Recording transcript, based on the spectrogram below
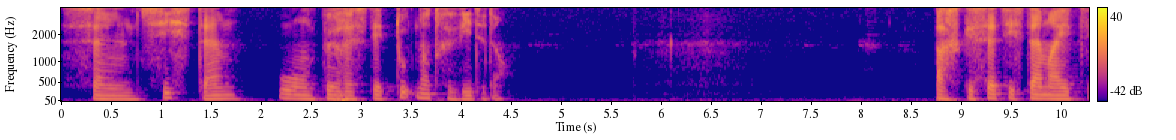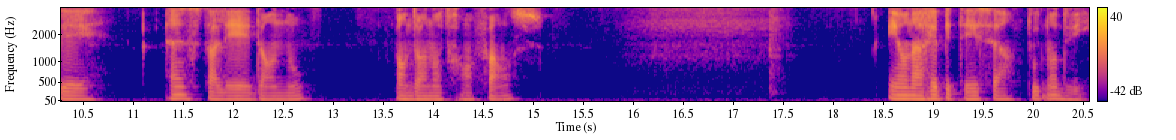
c'est un système où on peut rester toute notre vie dedans. Parce que ce système a été installé dans nous pendant notre enfance. Et on a répété ça toute notre vie.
